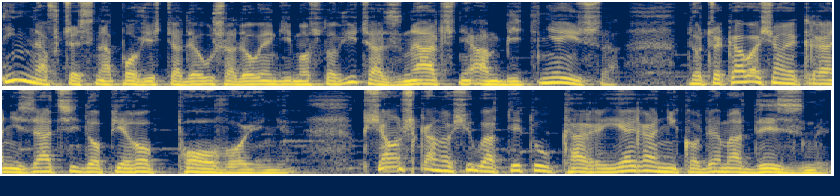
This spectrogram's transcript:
Inna wczesna powieść Tadeusza Dołęgi Mostowicza, znacznie ambitniejsza, doczekała się ekranizacji dopiero po wojnie. Książka nosiła tytuł Kariera Nikodema Dyzmy.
